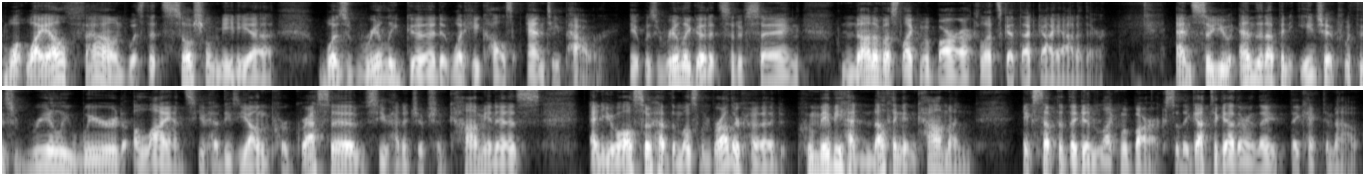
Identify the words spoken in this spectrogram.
What Wael found was that social media was really good at what he calls anti power. It was really good at sort of saying, none of us like Mubarak, let's get that guy out of there. And so you ended up in Egypt with this really weird alliance. You had these young progressives, you had Egyptian communists, and you also had the Muslim Brotherhood, who maybe had nothing in common except that they didn't like Mubarak. So they got together and they, they kicked him out.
